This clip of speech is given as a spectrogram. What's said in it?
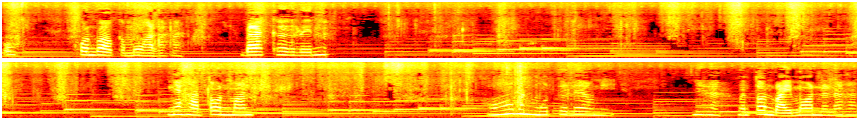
โอ้ คนบอกกับมัวละค่ะ black currant นเนี่ยค่ะต้นมัน อ๋อ มันมุดไปแล้วนี่เนี่ยค่ะเหมือนต้นใบมอนนะนะคะ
